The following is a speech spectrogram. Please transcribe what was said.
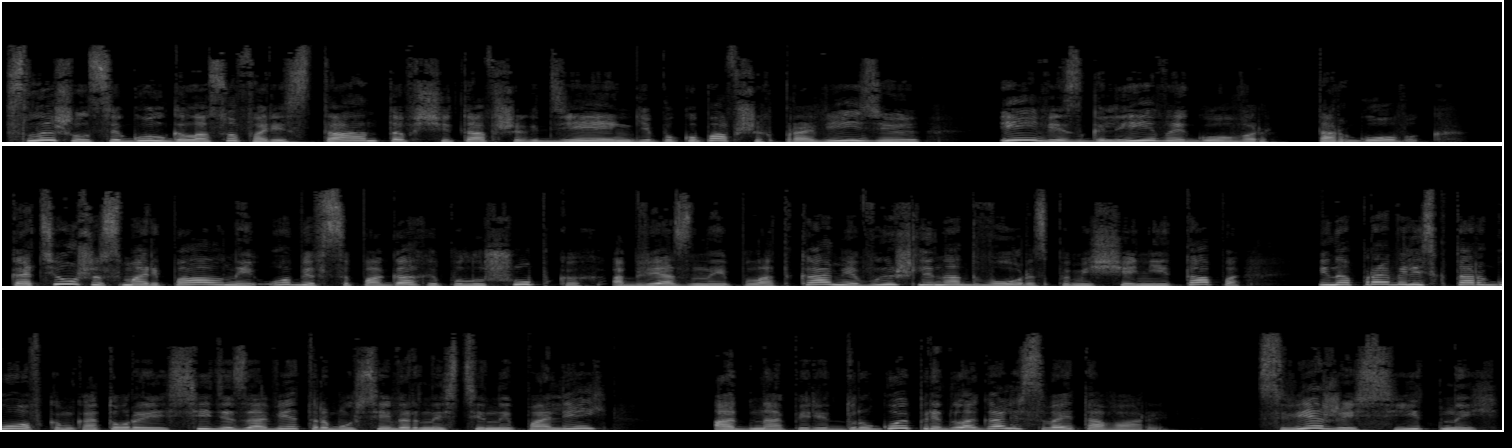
Слышался гул голосов арестантов, считавших деньги, покупавших провизию, и визгливый говор торговок. Катюша с Марь Павловной, обе в сапогах и полушубках, обвязанные платками, вышли на двор из помещения этапа и направились к торговкам, которые, сидя за ветром у северной стены полей, одна перед другой предлагали свои товары: свежий ситный,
